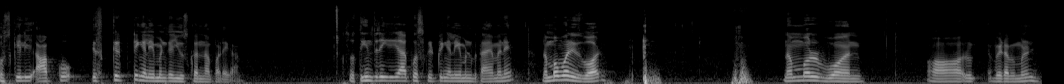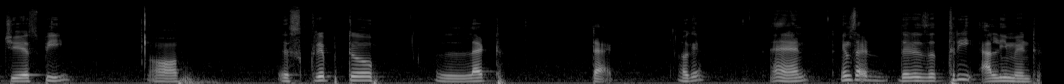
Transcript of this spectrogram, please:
उसके लिए आपको स्क्रिप्टिंग एलिमेंट का यूज़ करना पड़ेगा। सो so, तीन तरीके के आपको स्क्रिप्टिंग एलिमेंट बताया मैंने। Number one is word number one और wait minute J S P scriptlet tag okay? And inside there is a three element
